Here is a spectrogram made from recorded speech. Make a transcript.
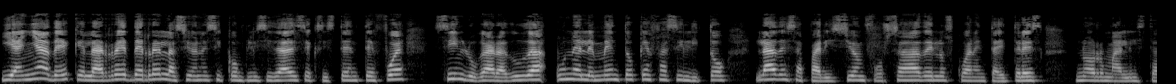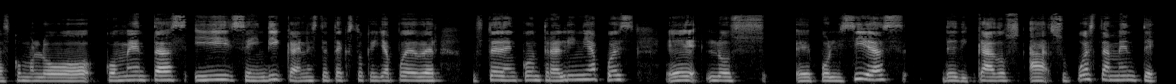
y añade que la red de relaciones y complicidades existente fue, sin lugar a duda, un elemento que facilitó la desaparición forzada de los 43 normalistas, como lo comentas y se indica en este texto que ya puede ver usted en contralínea, pues eh, los eh, policías dedicados a supuestamente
